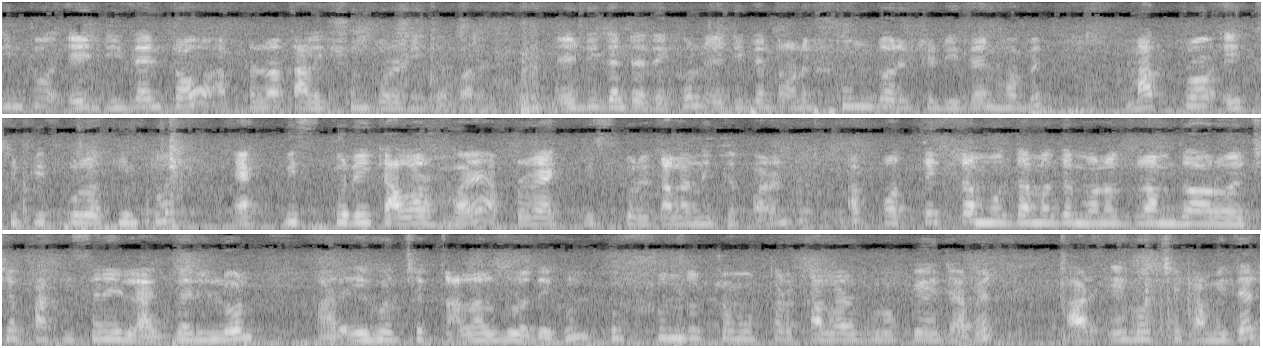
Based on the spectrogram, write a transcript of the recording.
কিন্তু এই ডিজাইনটাও আপনারা কালেকশন করে নিতে পারেন। এই ডিজাইনটা দেখুন, এই ডিজাইনটা অনেক সুন্দর একটি ডিজাইন হবে। মাত্র এই থ্রি পিসগুলো কিন্তু এক পিস করেই কালার হয়, আপনারা এক পিস করে কালার নিতে পারেন। আর প্রত্যেকটার মধ্যে আমাদের মনোগ্রাম দেওয়া রয়েছে, পাকিস্তানি লাক্সারি লোন আর এই হচ্ছে কালারগুলো দেখুন, খুব সুন্দর চমৎকার কালারগুলো পেয়ে যাবেন। আর এই হচ্ছে কামিদের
